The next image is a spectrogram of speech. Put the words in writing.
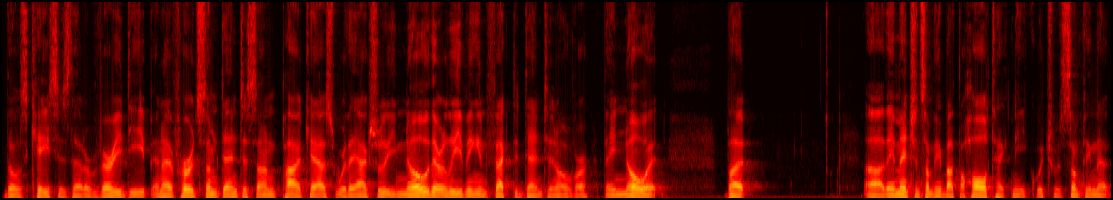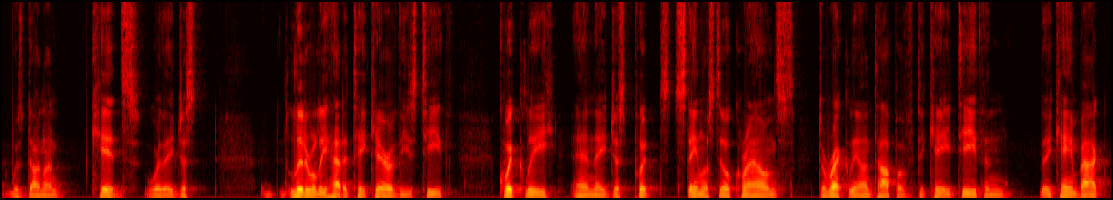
those cases that are very deep. And I've heard some dentists on podcasts where they actually know they're leaving infected dentin over. They know it, but uh, they mentioned something about the Hall technique, which was something that was done on kids where they just literally had to take care of these teeth quickly and they just put stainless steel crowns directly on top of decayed teeth and they came back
